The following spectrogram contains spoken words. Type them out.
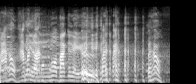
ป่าเฮาหามันล่ะมันมองงอมากเลยเอเอ้อยไปไปไปเฮาไ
